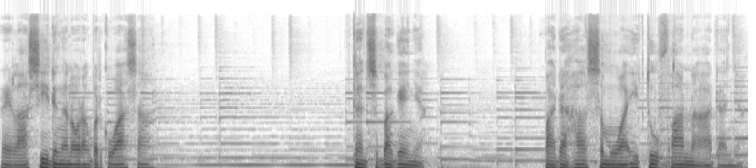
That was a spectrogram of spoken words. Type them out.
relasi dengan orang berkuasa, dan sebagainya. Padahal semua itu fana adanya.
